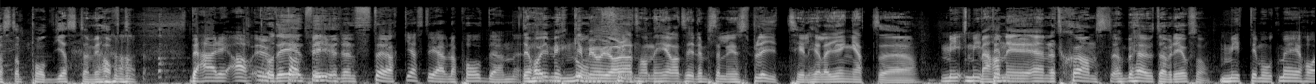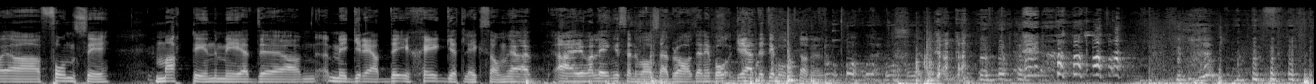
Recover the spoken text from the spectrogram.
Bästa poddgästen vi haft. Det här är utan det är- tvivel det- den stökigaste jävla podden Det har ju mycket med att någonsin. göra att han hela tiden beställer in sprit till hela gänget. eh. Mi- Men han är en rätt skön snubbe utöver det också. Mitt emot mig har jag Fonsi Martin med, eh, med grädde i skägget liksom. Jag, nej, det var länge sedan det var så här bra. Den är bo- gräddet är borta nu.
